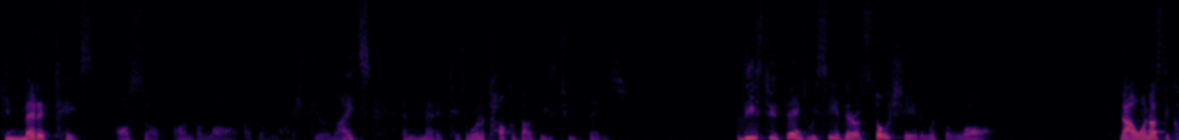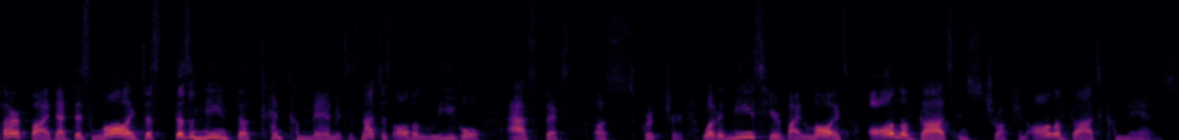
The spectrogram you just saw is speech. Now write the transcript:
He meditates also on the law of the Lord. He delights and meditates. And we're going to talk about these two things. These two things, we see they're associated with the law. Now, I want us to clarify that this law, it just doesn't mean the Ten Commandments. It's not just all the legal aspects of Scripture. What it means here by law, it's all of God's instruction, all of God's commands.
